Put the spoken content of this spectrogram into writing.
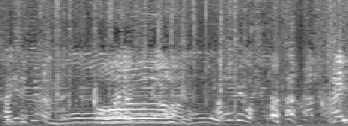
다리 짚히면 안 돼. 다리 안 짚히면. 안 굽히고. 아이.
